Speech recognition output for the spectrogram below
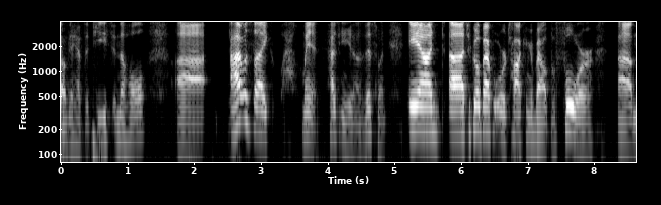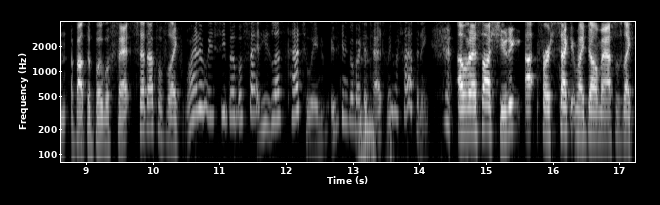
Yep. they have the teeth in the hole. Uh, I was like, wow, man, how's he gonna get out of this one? And uh, to go back what we were talking about before. Um, about the Boba Fett setup of like, why don't we see Boba Fett? He left Tatooine. Is he gonna go back Mm-hmm. to Tatooine? What's happening? Uh, when I saw shooting uh, for a second, my dumb ass was like,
